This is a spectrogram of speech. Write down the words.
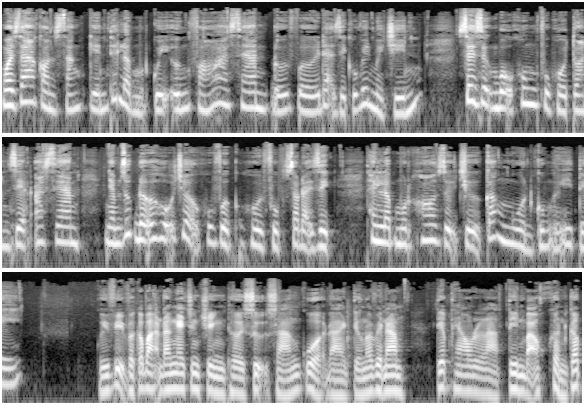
Ngoài ra còn sáng kiến thiết lập một quỹ ứng phó ASEAN đối với đại dịch COVID-19, xây dựng bộ khung phục hồi toàn diện ASEAN nhằm giúp đỡ hỗ trợ khu vực hồi phục sau đại dịch, thành lập một kho dự trữ các nguồn cung ứng y tế. Quý vị và các bạn đang nghe chương trình Thời sự sáng của Đài Tiếng Nói Việt Nam. Tiếp theo là tin bão khẩn cấp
